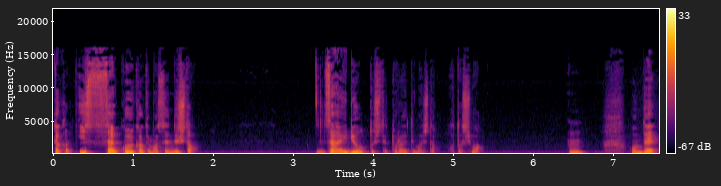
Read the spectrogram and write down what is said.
だから一切声かけませんでした。材料として捉えてました。私は。うん。ほんで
